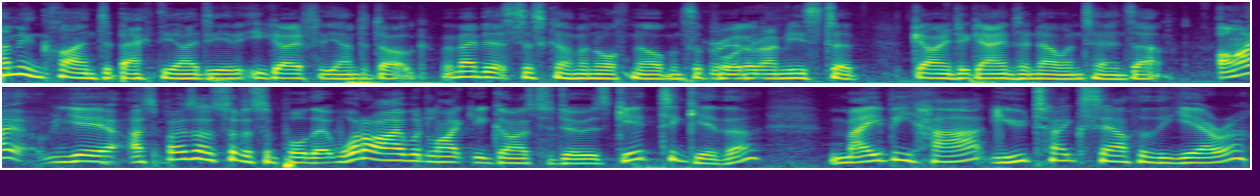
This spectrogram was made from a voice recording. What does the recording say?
I'm inclined to back the idea that you go for the underdog, but maybe that's just because I'm a North Melbourne supporter. Really? I'm used to going to games and no one turns up. I yeah, I suppose I sort of support that. What I would like you guys to do is get together. Maybe Heart, you take south of the Yarra.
